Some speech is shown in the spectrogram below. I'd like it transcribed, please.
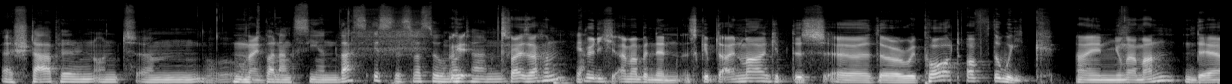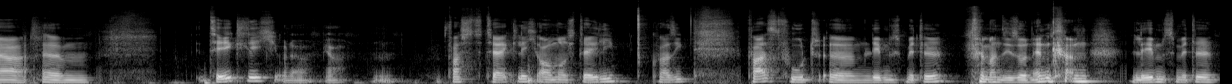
äh, stapeln und, ähm, und balancieren, was ist es, was du Okay, momentan... zwei Sachen Ja. würde ich einmal benennen. Es gibt einmal, gibt es äh, The Report of the Week. Ein junger Mann, der ähm, täglich oder ja, fast täglich, almost daily quasi, Fastfood-Lebensmittel, wenn man sie so nennen kann, Lebensmittel,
